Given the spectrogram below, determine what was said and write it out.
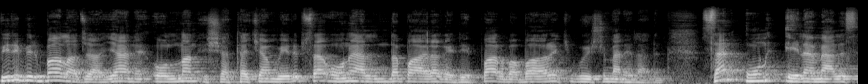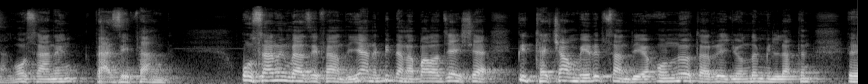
Biri bir balaca, yəni olunan işə təkan veribsə, onu əlində bayraq edib, barba bağırır ki, bu işi mən elədim. Sən onu eləməlisən, o sənin vəzifəndir. O sənin vəzifəndir. Yəni bir dənə balaca işə bir təkan veribsən deyə onun ötər regionda millətin e,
